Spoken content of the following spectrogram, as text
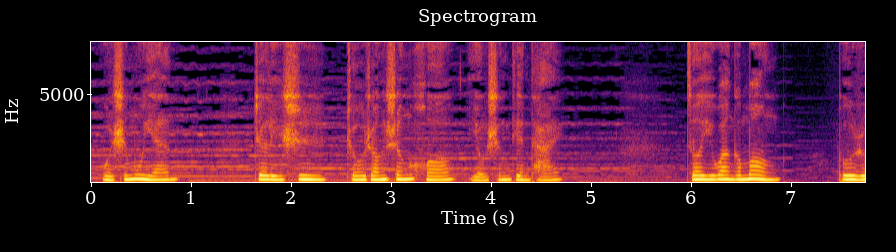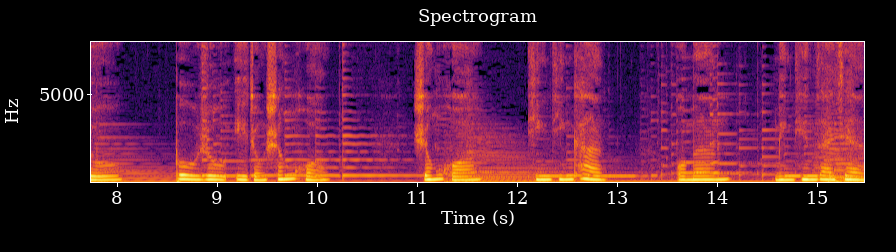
我是慕言，这里是周庄生活有声电台。做一万个梦，不如步入一种生活。生活，听听看。我们明天再见。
